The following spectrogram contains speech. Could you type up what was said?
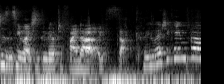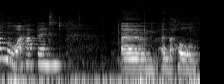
doesn't seem like she's going to be able to find out exactly where she came from or what happened. Um, and the whole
